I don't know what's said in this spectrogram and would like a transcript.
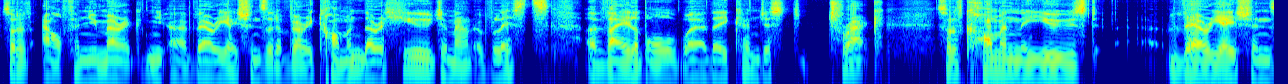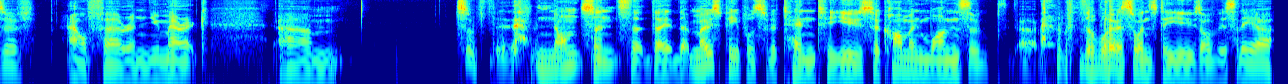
sort of alphanumeric uh, variations that are very common. There are a huge amount of lists available where they can just track sort of commonly used uh, variations of alpha and numeric um, sort of uh, nonsense that they that most people sort of tend to use. So common ones, uh, the worst ones to use, obviously, are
